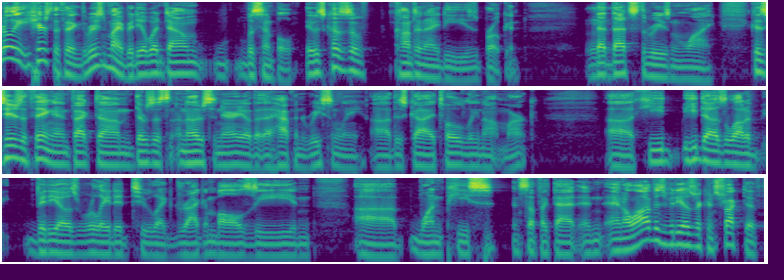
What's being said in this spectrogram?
Really, here's the thing: the reason my video went down was simple. It was because of content ID is broken. That that's the reason why. Because here's the thing. In fact, um, there was this, another scenario that, that happened recently. Uh, this guy, totally not Mark. Uh, he he does a lot of videos related to like Dragon Ball Z and uh, One Piece and stuff like that, and and a lot of his videos are constructive.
